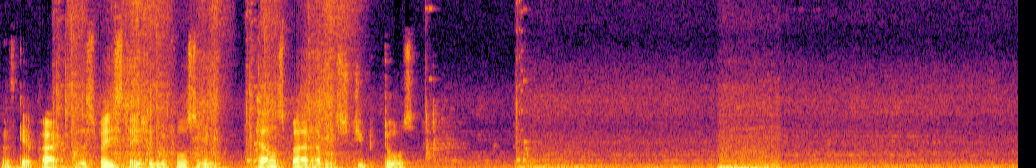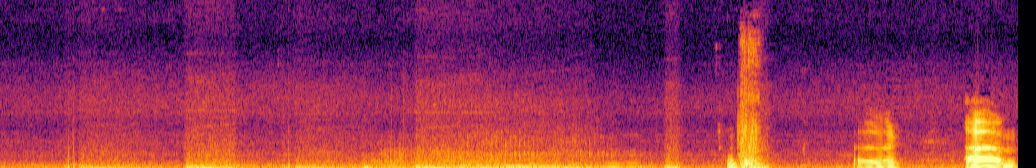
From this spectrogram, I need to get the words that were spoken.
Let's get back to the space station before something else bad happens. Stupid doors. I don't know. Um,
